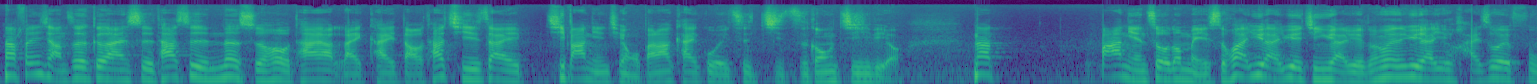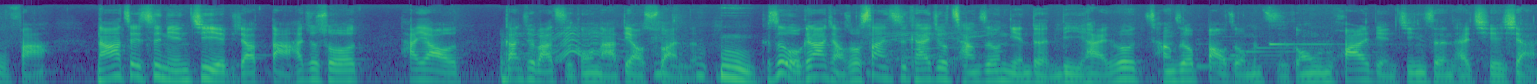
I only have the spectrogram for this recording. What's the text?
那分享这个个案是，他是那时候他要来开刀，他其实在七八年前我帮他开过一次子子宫肌瘤，那。八年之后都没事，后来越来越近，越来越多，因为越来越还是会复发。然后这次年纪也比较大，他就说他要干脆把子宫拿掉算了。嗯。可是我跟他讲说，上一次开就肠子都粘得很厉害，如果肠子都抱着我们子宫，我们花了一点精神才切下。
